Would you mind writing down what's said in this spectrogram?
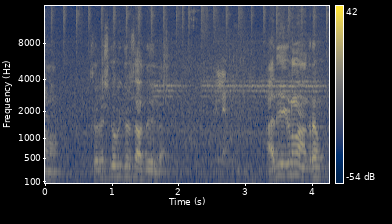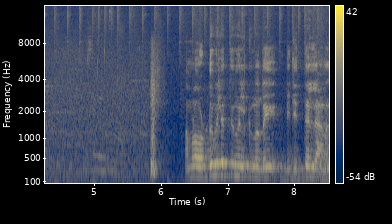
ആണോ? സുരേഷ് ഗോപിക്ക് ഒരു സാധ്യതയില്ല. ആര് ജയിക്കണമെന്ന് ആഗ്രഹം? നമ്മൾ ഒടുവിലെത്തി നിൽക്കുന്നത് ഡിജിറ്റലിലാണ്.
